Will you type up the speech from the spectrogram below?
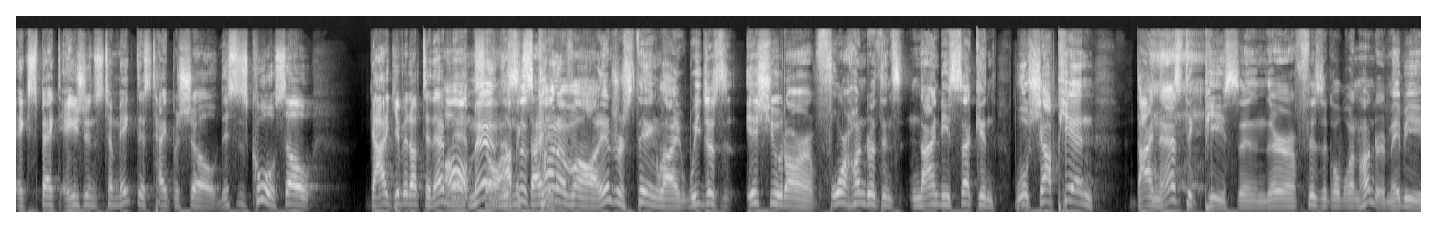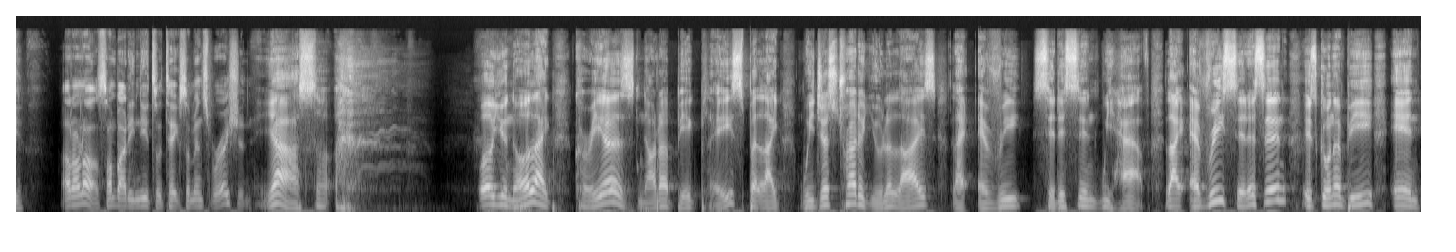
expect Asians to make this type of show. This is cool. So gotta give it up to them. Oh man, man, So this is kind of uh, interesting. Like we just issued our 492nd Wu Xiapian dynastic piece, and they're a physical 100. Maybe I don't know. Somebody needs to take some inspiration. Yeah, so Well, you know, like Korea is not a big place, but like we just try to utilize like every citizen we have. Like every citizen is gonna be in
